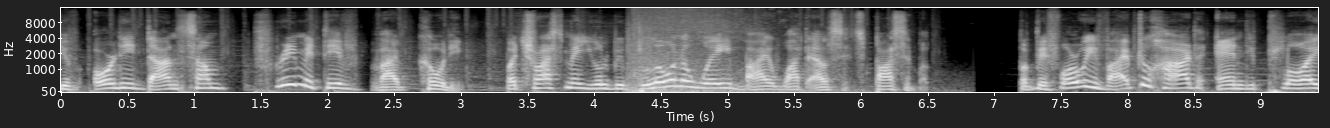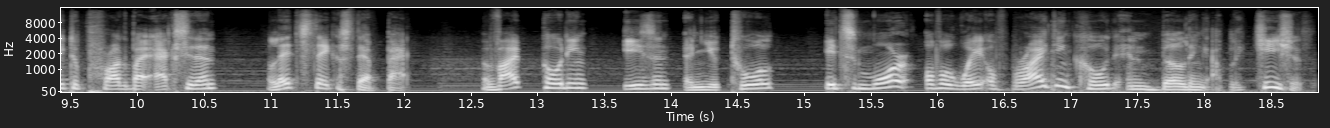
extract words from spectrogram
you've already done some primitive vibe coding. But trust me, you'll be blown away by what else is possible. But before we vibe too hard and deploy to prod by accident, let's take a step back. Vibe coding isn't a new tool, it's more of a way of writing code and building applications.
